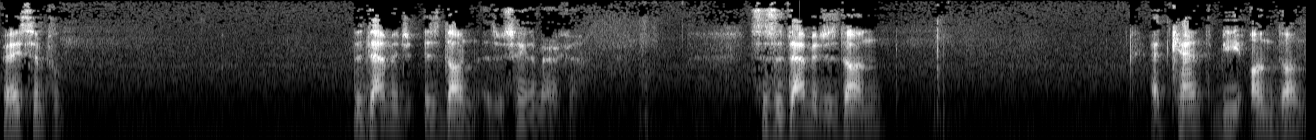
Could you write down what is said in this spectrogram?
Very simple. The damage is done, as we say in America. Since the damage is done, it can't be undone.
